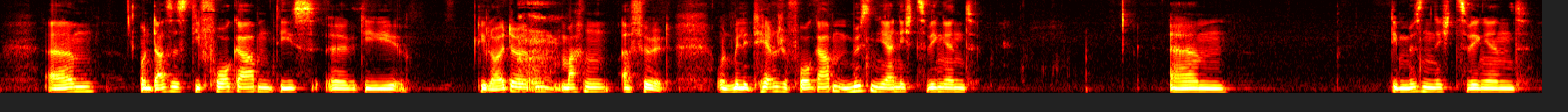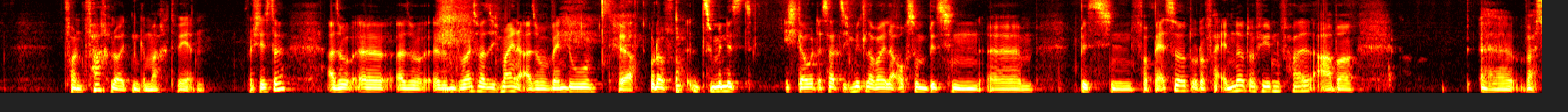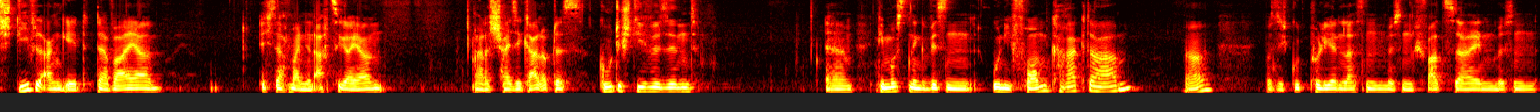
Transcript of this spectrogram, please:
Ähm, und dass es die Vorgaben, die's, äh, die die Leute machen, erfüllt. Und militärische Vorgaben müssen ja nicht zwingend, ähm, die müssen nicht zwingend von Fachleuten gemacht werden. Verstehst du? Also, äh, also äh, du weißt, was ich meine. Also wenn du, Ja. oder zumindest, ich glaube, das hat sich mittlerweile auch so ein bisschen, ähm, bisschen verbessert oder verändert auf jeden Fall. Aber äh, was Stiefel angeht, da war ja, ich sag mal, in den 80er Jahren war das scheißegal, ob das gute Stiefel sind. Ähm, die mussten einen gewissen Uniformcharakter haben. Ja? Muss sich gut polieren lassen, müssen schwarz sein, müssen,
